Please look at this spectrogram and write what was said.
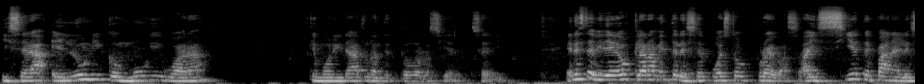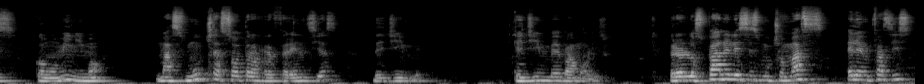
Y será el único Mugiwara que morirá durante toda la serie. En este video claramente les he puesto pruebas. Hay siete paneles como mínimo, más muchas otras referencias de Jinbe que Jinbe va a morir. Pero en los paneles es mucho más el énfasis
